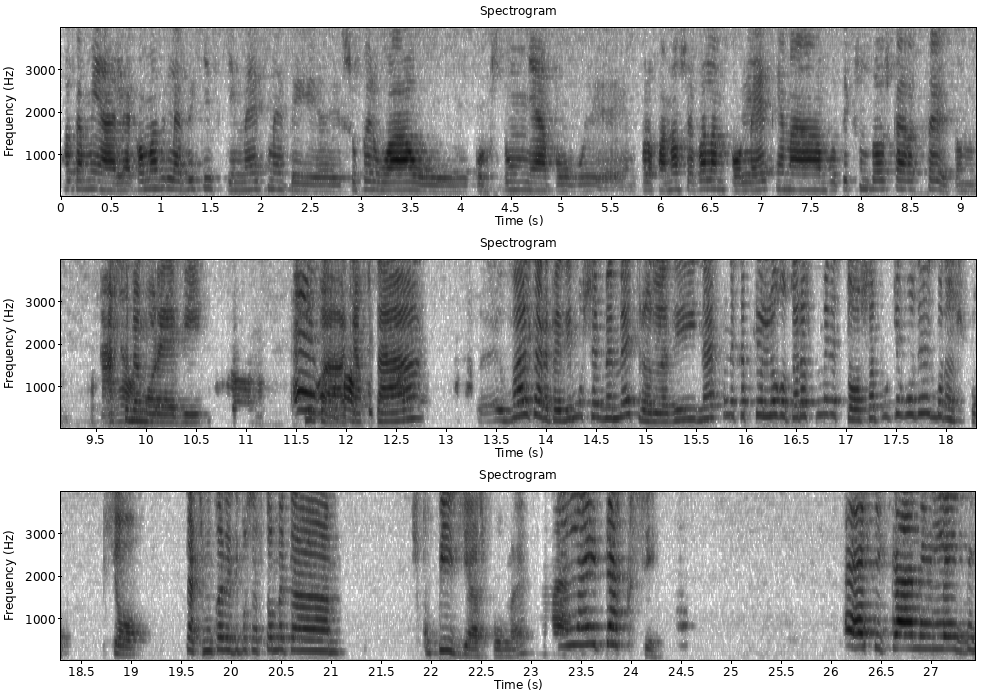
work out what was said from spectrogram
πω καμία άλλη. Ακόμα δηλαδή και οι σκηνές με τη super wow κοστούμια που ε, προφανώς έβαλαν πολλές για να βουτήξουν το Όσκαρ, ξέρεις. Τον, Άσε με μορεύει. Ε, είπα και αυτά. Ε, βάλτε ρε παιδί μου σε, με μέτρο, δηλαδή να έχουν κάποιο λόγο. Τώρα, ας πούμε, είναι τόσα που και εγώ δεν μπορώ να σου πω ποιο. Εντάξει, μου έκανε εντύπωση αυτό με τα σκουπίδια, ας πούμε. Ναι. Αλλά εντάξει έχει κάνει η Lady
